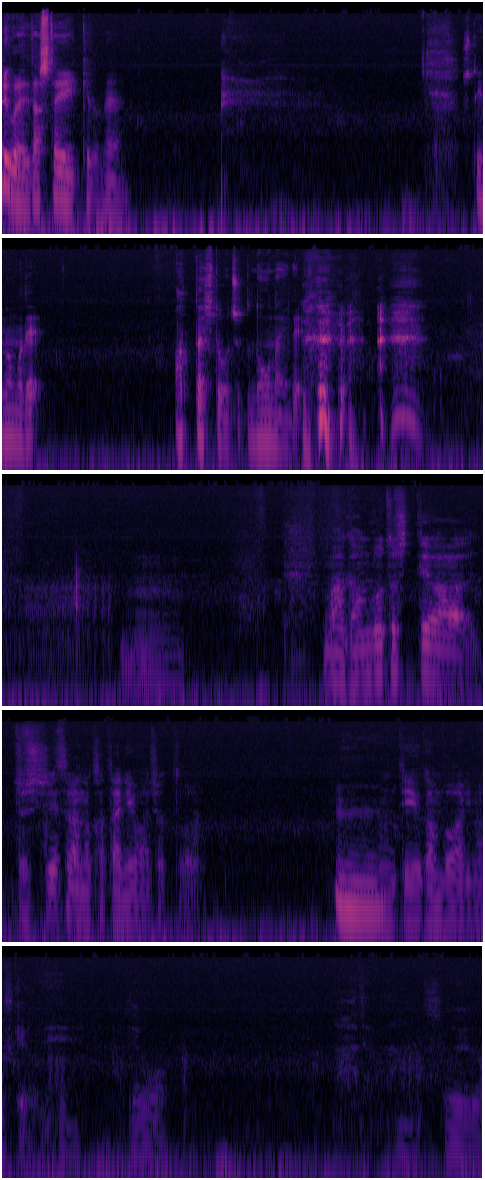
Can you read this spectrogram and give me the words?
人ぐらいで出したいけどね。ちょっと今まで会った人をちょっと脳内で うんまあ願望としては女子レスラーの方にはちょっと、ううんんっていう願望はありますけどね。でもまあでもなそういう。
